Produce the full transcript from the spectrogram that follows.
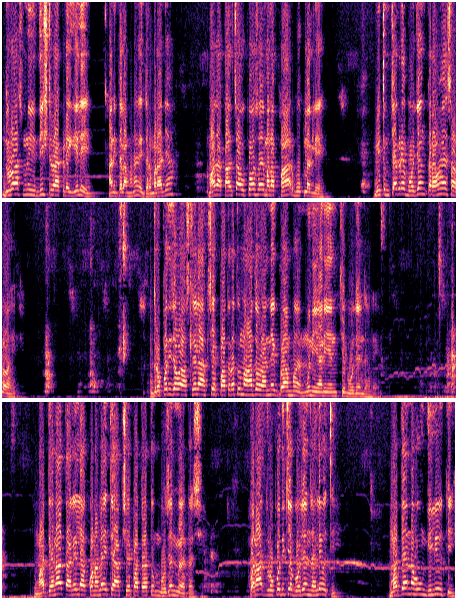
दुर्वास मुनी युधिष्ठिराकडे गेले. आणि त्याला म्हणाले धर्मराजा माझा कालचा उपवास आहे मला फार भूक लागली आहे. मी तुमच्याकडे भोजन करावयास आलो आहे. द्रौपदीजवळ असलेल्या अक्षय पात्रातून आजवर अनेक ब्राह्मण मुनी आणि यांचे भोजन झाले. माध्यानात आलेल्या कोणालाही त्या अक्षय पात्रातून भोजन मिळत असे. पण आज द्रौपदीचे भोजन झाले होते. मध्यान्ह होऊन गेली होती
